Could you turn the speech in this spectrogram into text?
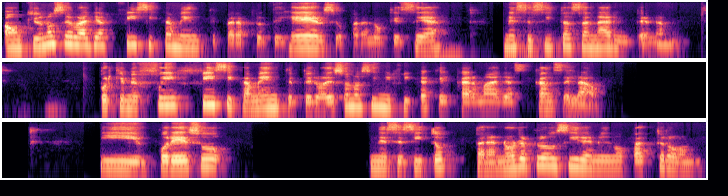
aunque uno se vaya físicamente para protegerse o para lo que sea, necesita sanar internamente. Porque me fui físicamente, pero eso no significa que el karma haya cancelado. Y por eso necesito, para no reproducir el mismo patrón,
